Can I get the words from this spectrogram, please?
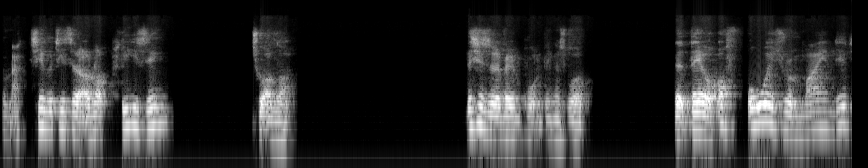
from activities that are not pleasing to Allah. This is a very important thing as well. That they are off, always reminded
